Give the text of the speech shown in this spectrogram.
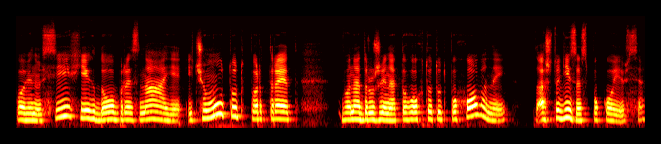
бо він усіх їх добре знає. І чому тут портрет, вона дружина того, хто тут похований, аж тоді заспокоївся.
